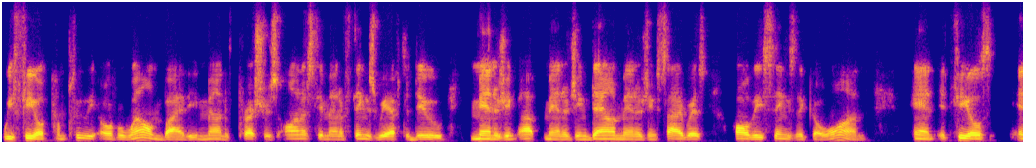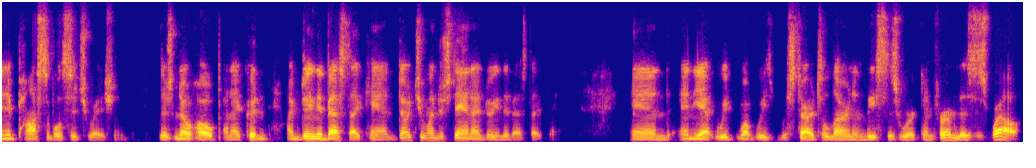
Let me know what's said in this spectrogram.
we feel completely overwhelmed by the amount of pressures on us, the amount of things we have to do, managing up, managing down, managing sideways, all these things that go on. And it feels an impossible situation. There's no hope, and I couldn't, I'm doing the best I can. Don't you understand? I'm doing the best I can. And and yet we what we started to learn, and Lisa's work confirmed this as well,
